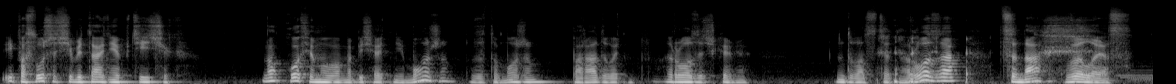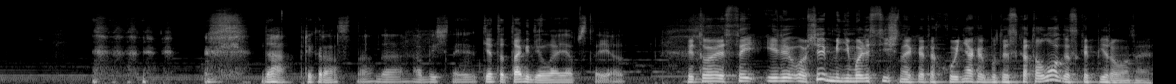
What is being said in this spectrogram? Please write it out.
и послушать щебетание птичек. Но кофе мы вам обещать не можем, зато можем порадовать розочками. 21 роза, цена в ЛС. Да, прекрасно, да, обычно где-то так дела и обстоят. И то есть ты или вообще минималистичная какая-то хуйня, как будто из каталога скопированная,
